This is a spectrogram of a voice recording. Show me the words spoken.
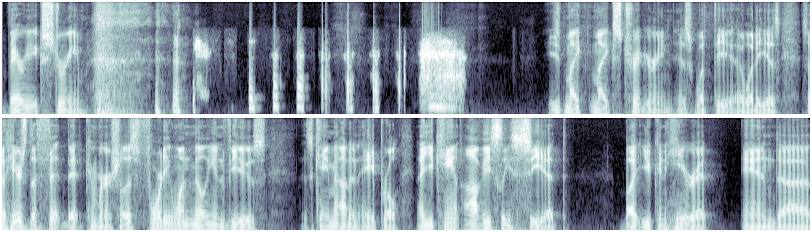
very extreme. He's Mike. Mike's triggering is what the uh, what he is. So here's the Fitbit commercial. It's 41 million views. This came out in April. Now you can't obviously see it, but you can hear it, and uh,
